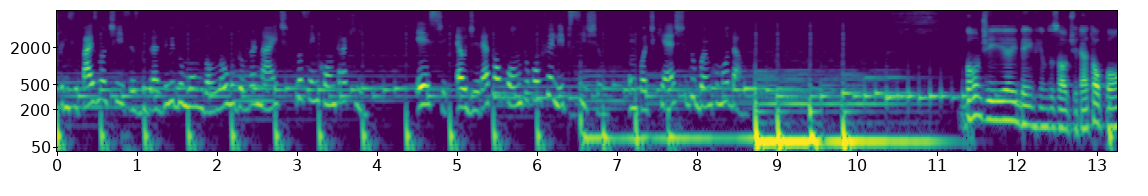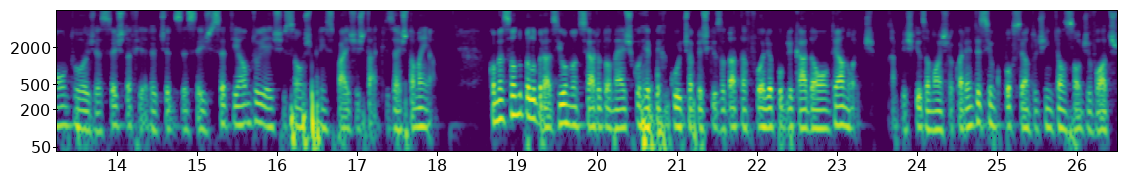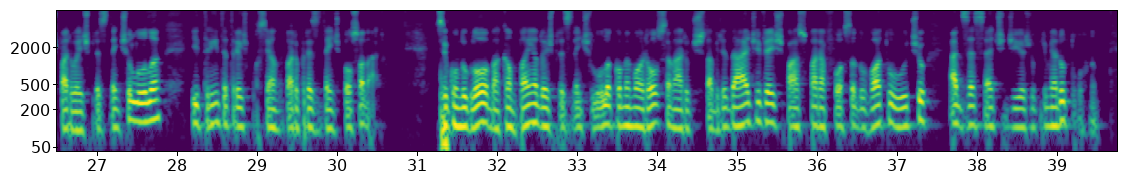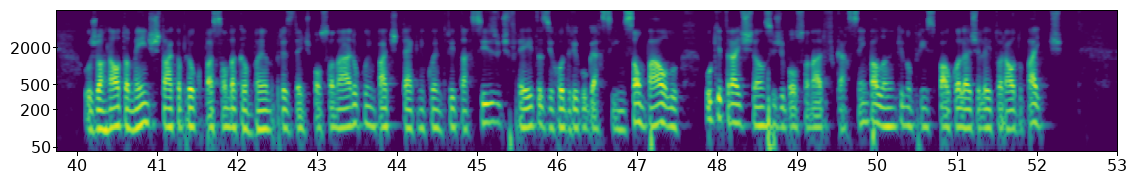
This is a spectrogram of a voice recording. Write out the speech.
As principais notícias do Brasil e do mundo ao longo do overnight você encontra aqui. Este é o Direto ao Ponto com Felipe Sichel, um podcast do Banco Modal. Bom dia e bem-vindos ao Direto ao Ponto. Hoje é sexta-feira, dia 16 de setembro, e estes são os principais destaques esta manhã. Começando pelo Brasil, o noticiário doméstico repercute a pesquisa Datafolha publicada ontem à noite. A pesquisa mostra 45% de intenção de votos para o ex-presidente Lula e 33% para o presidente Bolsonaro. Segundo o Globo, a campanha do ex-presidente Lula comemorou o cenário de estabilidade e vê espaço para a força do voto útil a 17 dias do primeiro turno. O jornal também destaca a preocupação da campanha do presidente Bolsonaro com o empate técnico entre Tarcísio de Freitas e Rodrigo Garcia em São Paulo, o que traz chances de Bolsonaro ficar sem palanque no principal colégio eleitoral do país.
